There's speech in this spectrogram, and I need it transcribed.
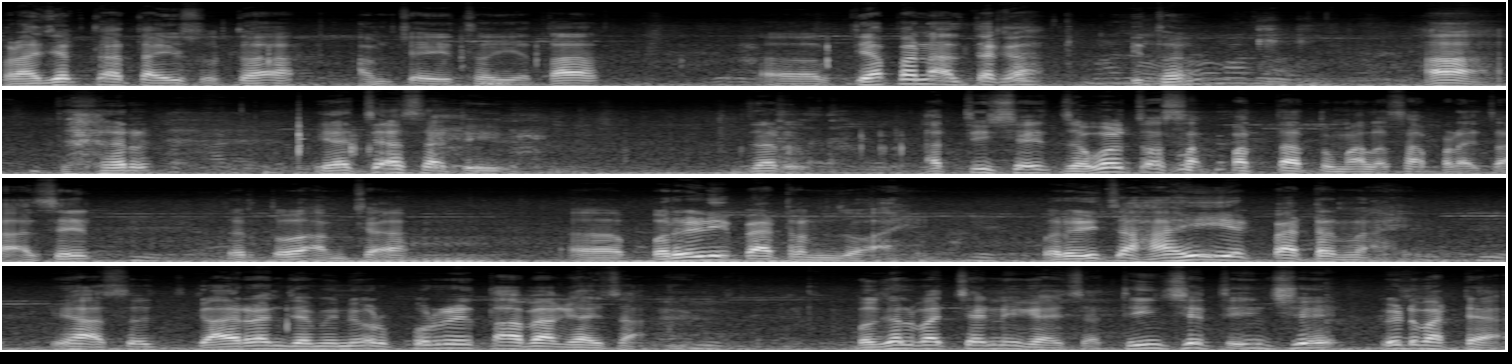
प्राजक्ता ताईसुद्धा आमच्या इथं येतात. त्या पण आलत्या का? इथं? हां तर याच्यासाठी जर अतिशय जवळचा सा पत्ता तुम्हाला सापडायचा असेल तर तो आमच्या परळी पॅटर्न जो आहे परळीचा हाही एक पॅटर्न आहे. हे असं गायरान जमिनीवर पूर्ण ताब्या घ्यायचा. बगलबाच्यांनी घ्यायचा. तीनशे तीनशे पीठभाट्या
